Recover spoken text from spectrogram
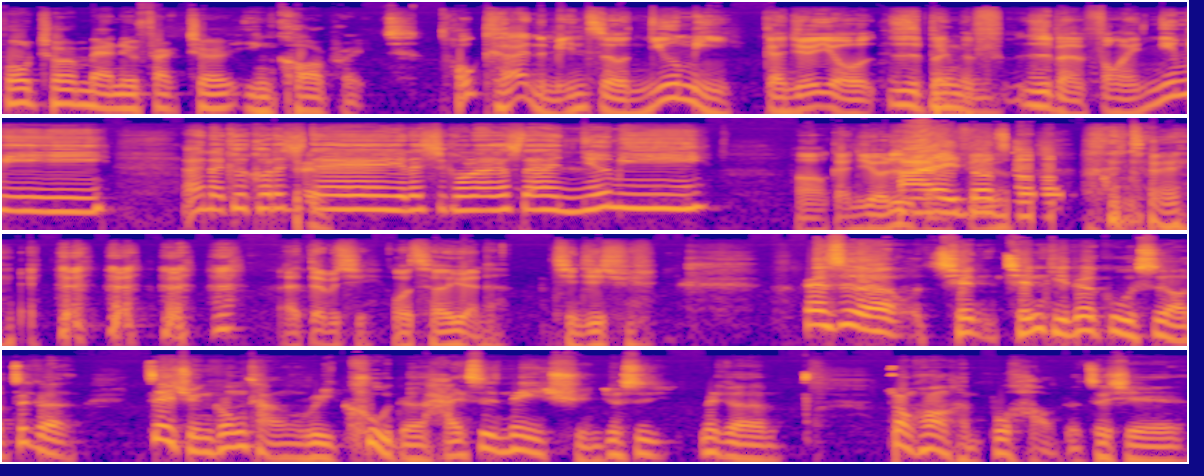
Motor Manufacturer Incorporate。好可爱的名字哦，New Me，感觉有日本的日本风哎，New Me，I like to stay, I like to like stay, New Me。哦，感觉有日本多 对，哎，对不起，我扯远了，请继续。但是呢，前前提的故事哦，这个这群工厂 recruit 的还是那群，就是那个状况很不好的这些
